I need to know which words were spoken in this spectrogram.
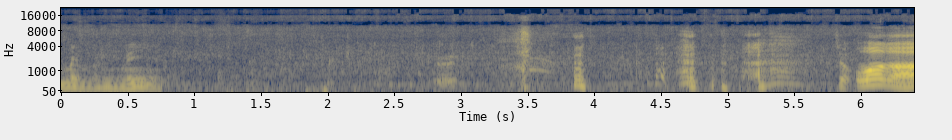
เหม็นมาถึงนี่ จะอ้วกเหรอ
